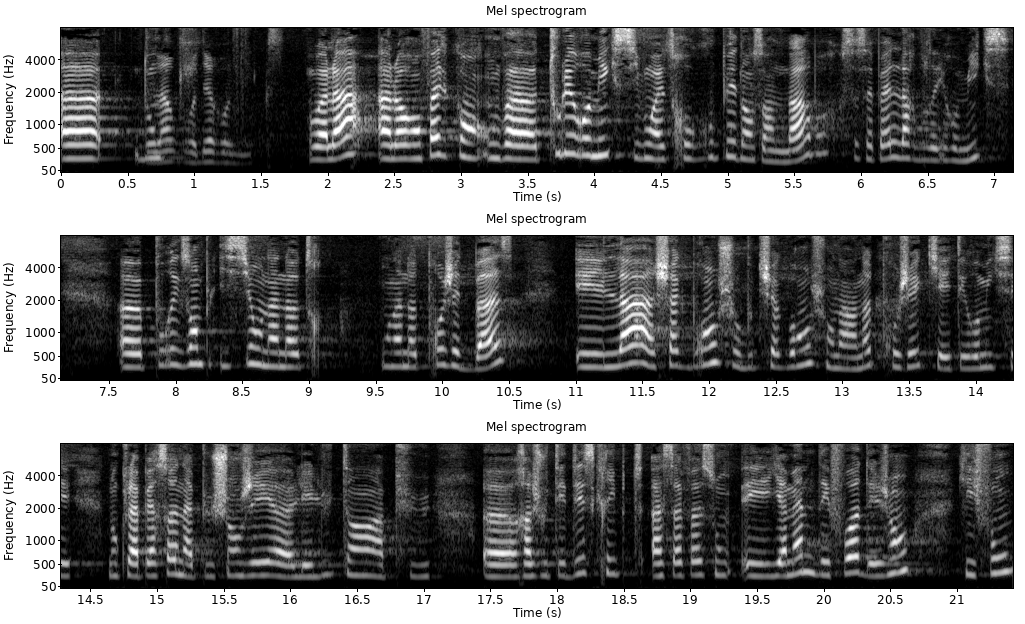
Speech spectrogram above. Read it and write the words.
Euh, donc L'arbre des remix. Voilà, alors en fait, quand on va, tous les remixes ils vont être regroupés dans un arbre, ça s'appelle l'arbre des remixes. Euh, pour exemple, ici on a, notre, on a notre projet de base, et là, à chaque branche, au bout de chaque branche, on a un autre projet qui a été remixé. Donc la personne a pu changer euh, les lutins, a pu euh, rajouter des scripts à sa façon. Et il y a même des fois des gens qui font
